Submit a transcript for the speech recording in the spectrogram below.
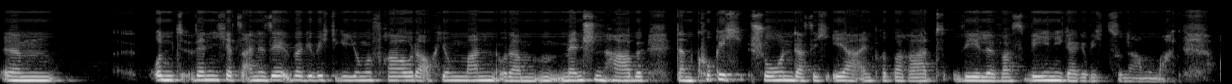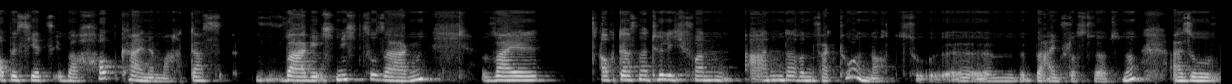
Ähm, und wenn ich jetzt eine sehr übergewichtige junge Frau oder auch jungen Mann oder Menschen habe, dann gucke ich schon, dass ich eher ein Präparat wähle, was weniger Gewichtszunahme macht. Ob es jetzt überhaupt keine macht, das wage ich nicht zu sagen, weil auch das natürlich von anderen Faktoren noch zu, äh, beeinflusst wird. Ne? Also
